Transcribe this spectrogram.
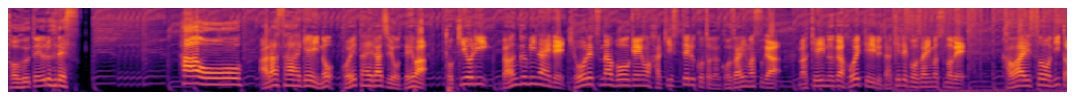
豆腐テウルフです。はおーアラサーゲイの吠えたいラジオでは、時折番組内で強烈な暴言を吐き捨てることがございますが、負け犬が吠えているだけでございますので、かわいそうにと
